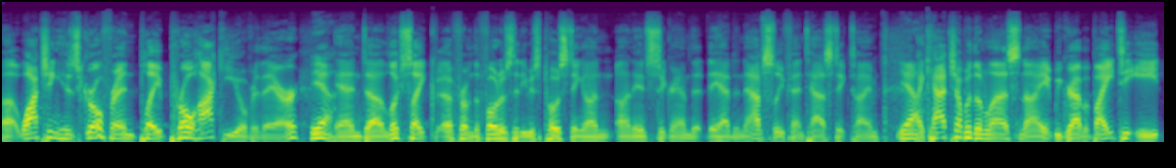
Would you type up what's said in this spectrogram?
uh, watching his girlfriend play pro hockey over there. Yeah. And uh, looks like uh, from the photos that he was posting on, on Instagram that they had an absolutely fantastic time. Yeah. I catch up with him last night. We grab a bite to eat.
